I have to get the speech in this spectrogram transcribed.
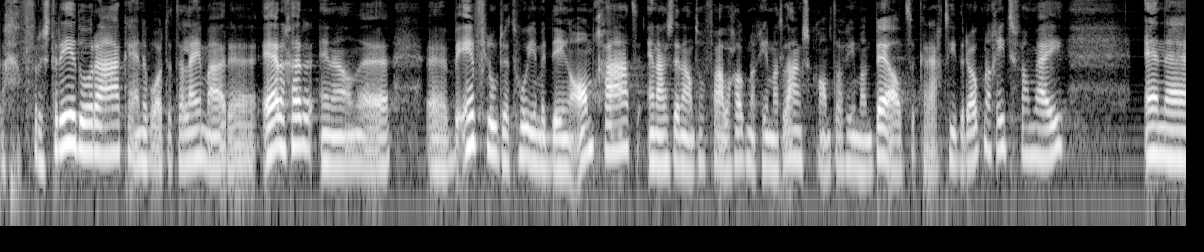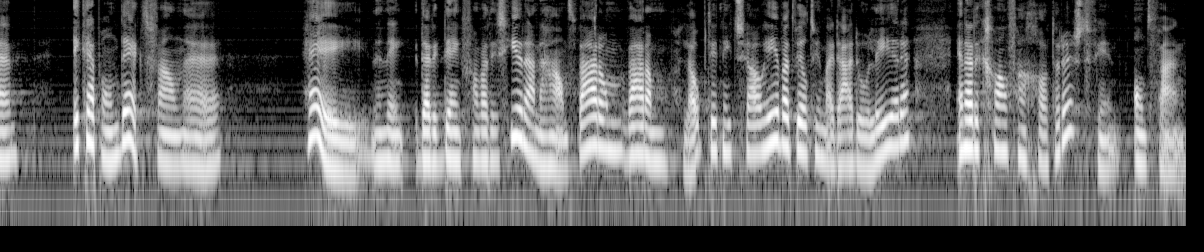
gefrustreerd door raken en dan wordt het alleen maar erger. En dan beïnvloedt het hoe je met dingen omgaat. En als er dan toevallig ook nog iemand langskomt of iemand belt, dan krijgt hij er ook nog iets van mee. En ik heb ontdekt van hey, dat ik denk van wat is hier aan de hand? Waarom, waarom loopt dit niet zo? Heer, wat wilt u mij daardoor leren? En dat ik gewoon van God rust vind, ontvang.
